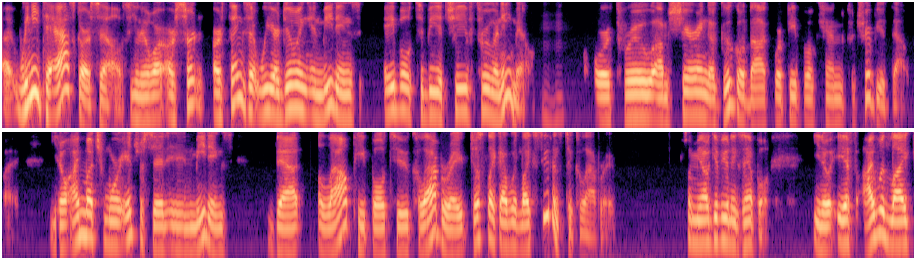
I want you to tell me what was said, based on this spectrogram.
uh, we need to ask ourselves, you know, are, are, certain are things that we are doing in meetings able to be achieved through an email mm-hmm. or through um, sharing a Google Doc where people can contribute that way? You know, I'm much more interested in meetings that allow people to collaborate just like I would like students to collaborate. So, I mean, I'll give you an example. You know, if I would like,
